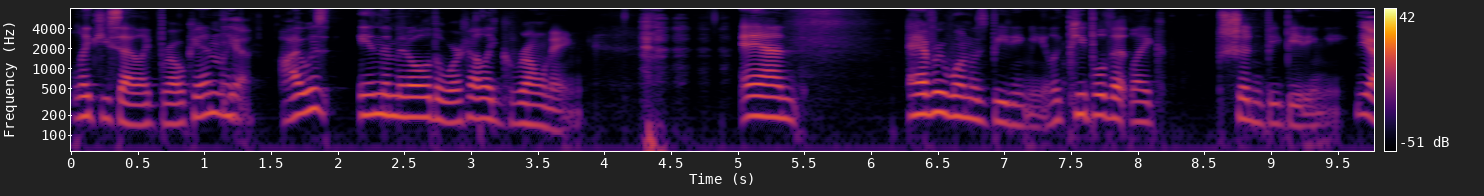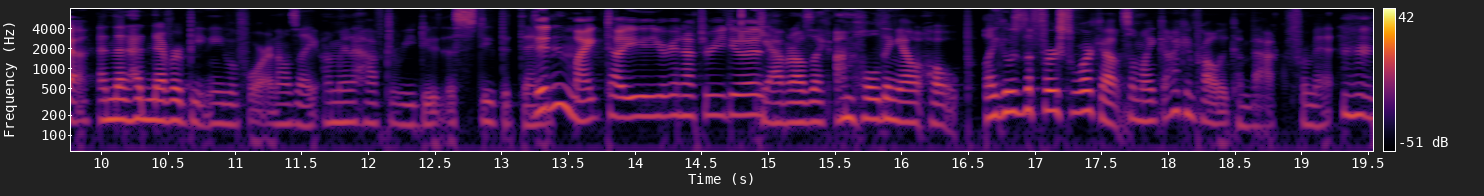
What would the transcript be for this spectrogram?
like you said, like broken. Like Yeah. I was in the middle of the workout, like groaning, and everyone was beating me. Like people that like shouldn't be beating me Yeah. and that had never beat me before. And I was like, I'm gonna have to redo this stupid thing. Didn't Mike tell you you were gonna have to redo it? Yeah, but I was like, I'm holding out hope. Like it was the first workout, so I'm like, I can probably come back from it. Mm-hmm.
